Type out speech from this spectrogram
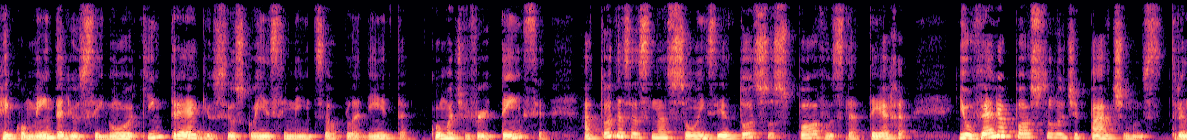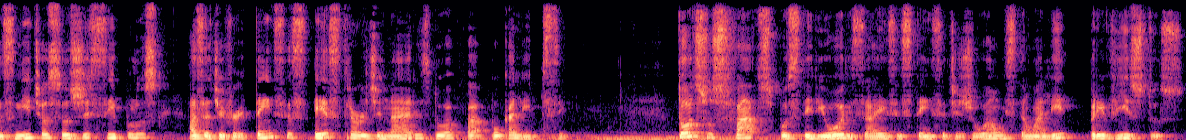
Recomenda-lhe o Senhor que entregue os seus conhecimentos ao planeta como advertência a todas as nações e a todos os povos da terra, e o velho apóstolo de Pátimos transmite aos seus discípulos as advertências extraordinárias do Apocalipse. Todos os fatos posteriores à existência de João estão ali previstos.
